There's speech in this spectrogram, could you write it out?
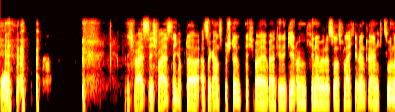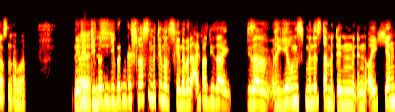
Ja. Ich weiß, ich weiß nicht, ob da, also ganz bestimmt nicht, weil, weil die Regierung in China würde sowas vielleicht eventuell nicht zulassen, aber. Nee, die, äh, die, würden, die würden geschlossen mit demonstrieren. Da würde einfach dieser, dieser Regierungsminister mit den, mit den Äugchen,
